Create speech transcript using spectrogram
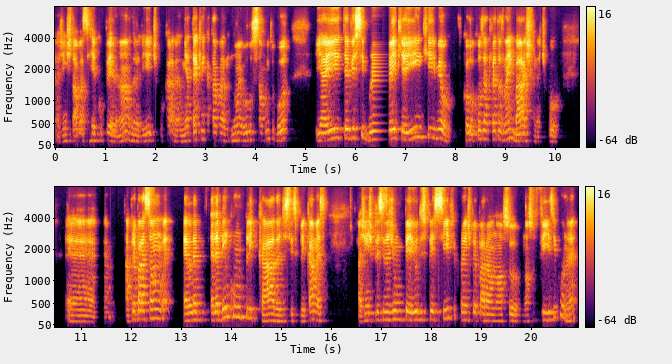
a gente estava se recuperando ali, tipo, cara, a minha técnica estava numa evolução muito boa. E aí teve esse break aí que, meu, colocou os atletas lá embaixo, né? Tipo, é, a preparação, ela é, ela é bem complicada de se explicar, mas a gente precisa de um período específico para a gente preparar o nosso, nosso físico, né?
